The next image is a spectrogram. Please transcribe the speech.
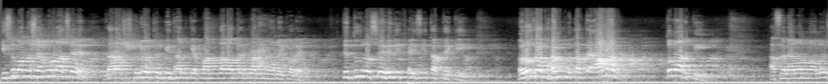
কিছু মানুষ এমন আছে যারা শরীয়তের বিধানকে পান্দাবাতের পানি মনে করে যে, দূর সেহেরি খাইছি তাতে কি? রোজা ভাঙবো তাতে আমার? তোমার কি? আছেন এমন মানুষ?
